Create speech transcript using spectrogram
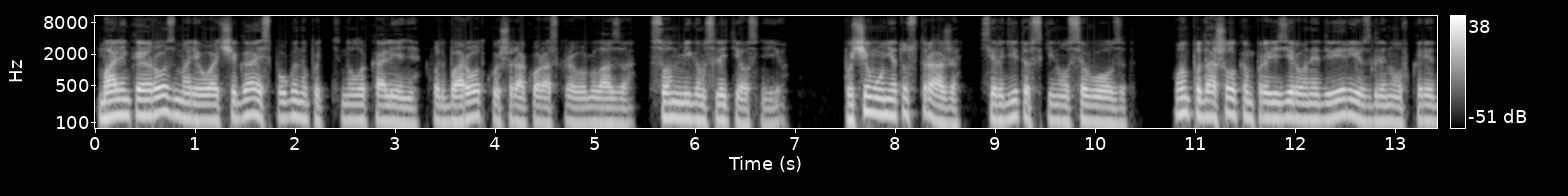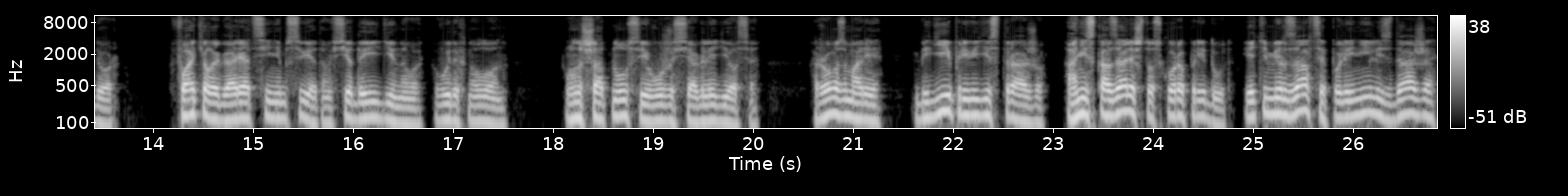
Маленькая Розмари у очага испуганно подтянула колени к подбородку и широко раскрыла глаза. Сон мигом слетел с нее. «Почему нету стражи?» — сердито вскинулся Волзет. Он подошел к импровизированной двери и взглянул в коридор. «Факелы горят синим светом, все до единого», — выдохнул он. Он шатнулся и в ужасе огляделся. «Розмари, беги и приведи стражу. Они сказали, что скоро придут. Эти мерзавцы поленились даже...»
